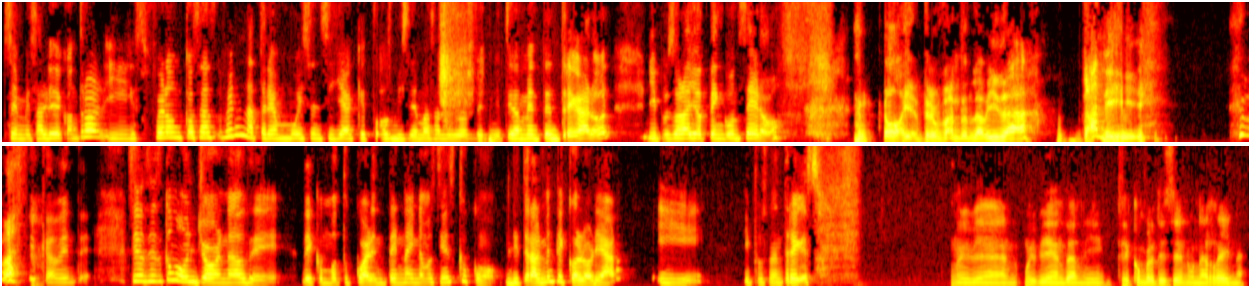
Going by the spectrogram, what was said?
se me salió de control y fueron cosas, fue una tarea muy sencilla que todos mis demás amigos definitivamente entregaron y pues ahora yo tengo un cero, Oye, triunfando en la vida, Dani. básicamente. Sí, o sea, es como un journal de, de como tu cuarentena y nada más tienes que como literalmente colorear y, y pues no entregues. Muy bien, muy bien, Dani. Te convertiste en una reina.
